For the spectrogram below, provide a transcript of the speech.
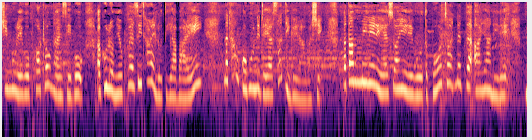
ရှိမှုတွေကိုဖော်ထုတ်နိုင်စေဖို့အခုလိုမျိုးဖွဲ့စည်းထားတယ်လို့သိရပါတယ်။2009ခုနှစ်တည်းကစတင်ခဲ့တာပါရှင်။တသားမမီလေးတွေရဲ့စွမ်းရည်တွေကိုသဘောကျနှစ်သက်အားရနေတဲ့မ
